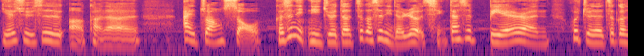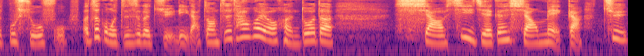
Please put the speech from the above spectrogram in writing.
也许是呃可能爱装熟，可是你你觉得这个是你的热情，但是别人会觉得这个不舒服。而这个我只是个举例啦。总之，它会有很多的小细节跟小美感，去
